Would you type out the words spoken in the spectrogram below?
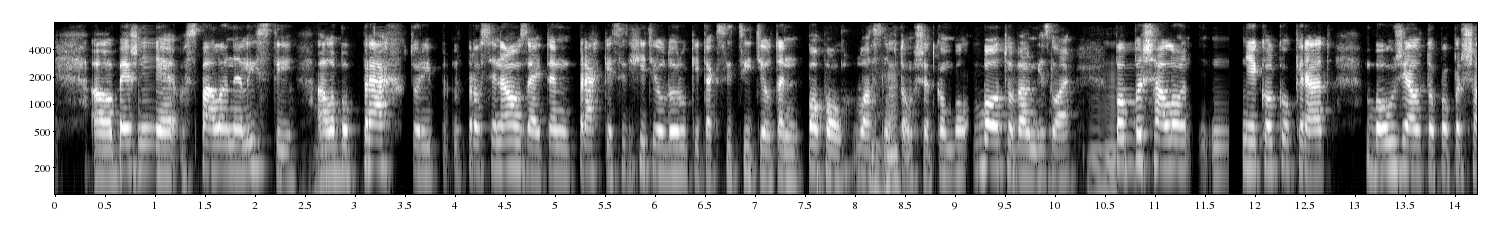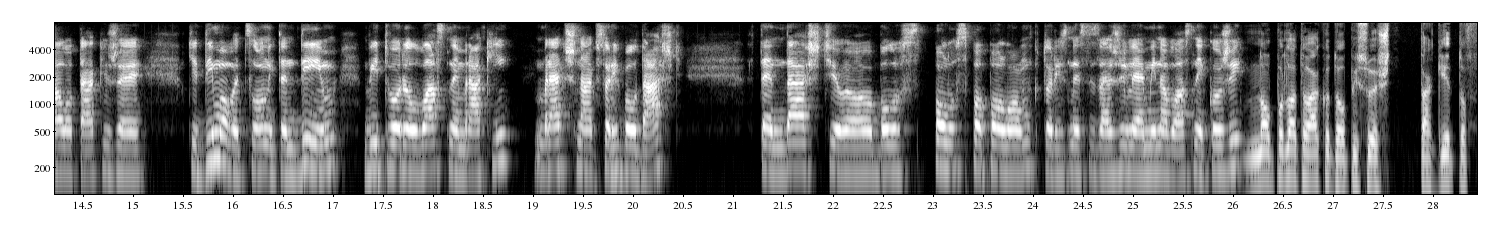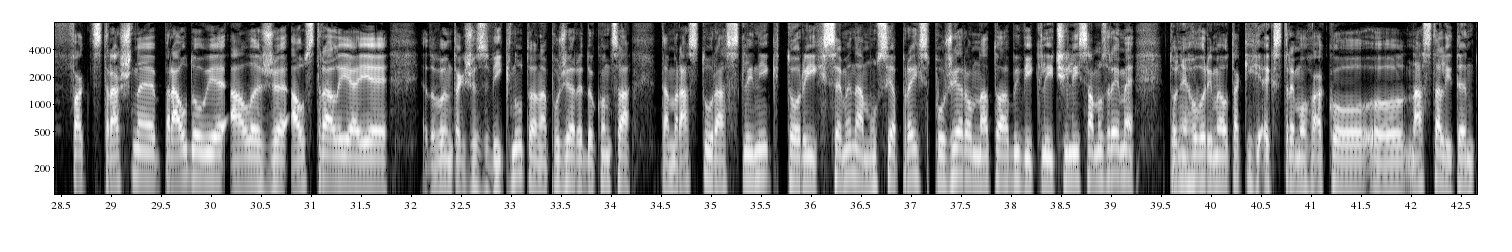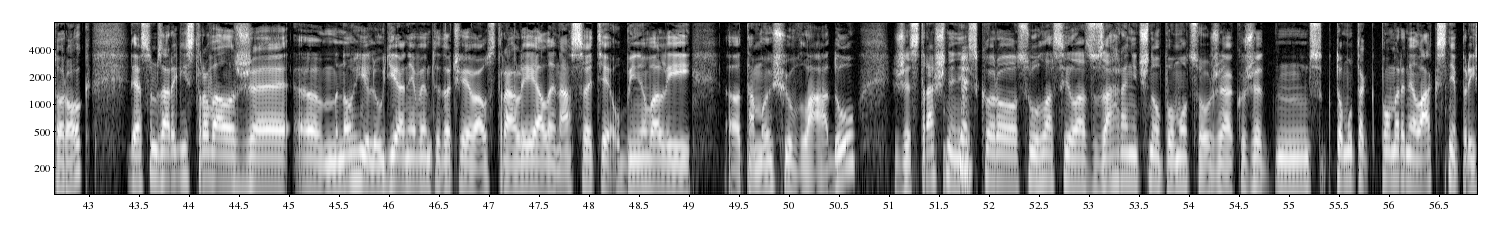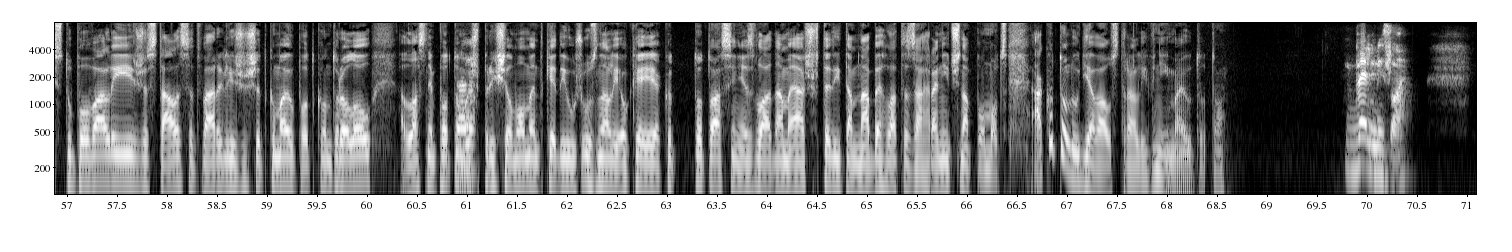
bežne spálené listy hmm. alebo prach, ktorý proste naozaj ten prach, keď si chytil do ruky, tak si cítil ten popol vlastne v tom všetkom. Bolo, bolo to veľmi zle. Hmm. Popršalo niekoľkokrát, bohužiaľ to popršalo tak, že tie dymové clony, ten dym vytvoril vlastné mraky, mračná, v ktorých bol dážď ten dážď bol spolu s popolom, ktorý sme si zažili aj my na vlastnej koži. No podľa toho, ako to opisuješ, tak je to fakt strašné. Pravdou je ale, že Austrália je, ja to poviem tak, že zvyknutá na požiare, dokonca tam rastú rastliny, ktorých semena musia prejsť požiarom na to, aby vyklíčili. Samozrejme, to nehovoríme o takých extrémoch, ako e, nastali tento rok. Ja som zaregistroval, že e, mnohí ľudia, neviem teda, či je v Austrálii, ale na svete obviňovali e, tamojšiu vládu, že strašne hm. neskoro súhlasila so zahraničnou pomocou, že akože k tomu tak pomerne laxne pristupovali, že že stále sa tvárili, že všetko majú pod kontrolou a vlastne potom až prišiel moment, kedy už uznali, OK, ako toto asi nezvládame, až vtedy tam nabehla tá zahraničná pomoc. Ako to ľudia v Austrálii vnímajú toto? Veľmi zle.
